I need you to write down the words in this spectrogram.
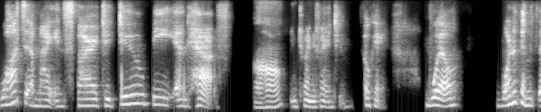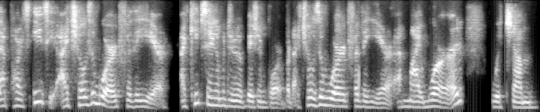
What am I inspired to do, be, and have uh-huh. in 2022? Okay. Well, one of them, that part's easy. I chose a word for the year. I keep saying I'm going to do a vision board, but I chose a word for the year. And my word, which um,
